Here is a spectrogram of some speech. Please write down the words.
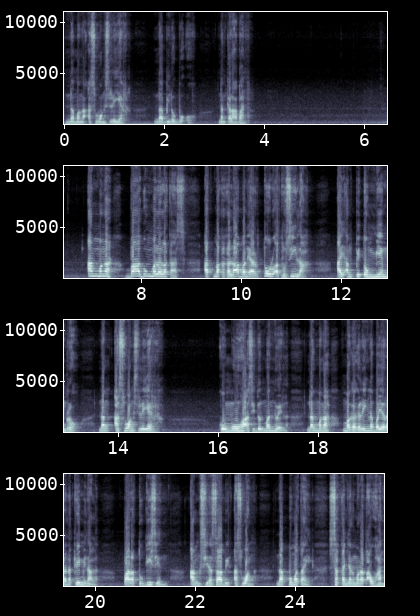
na mga aswang slayer na binubuo ng kalaban. Ang mga bagong malalakas at makakalaban ni Arturo at Lucila ay ang pitong miyembro ng Aswang Slayer. Kumuha si Don Manuel ng mga magagaling na bayaran na kriminal para tugisin ang sinasabing aswang na pumatay sa kanyang mga tauhan.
